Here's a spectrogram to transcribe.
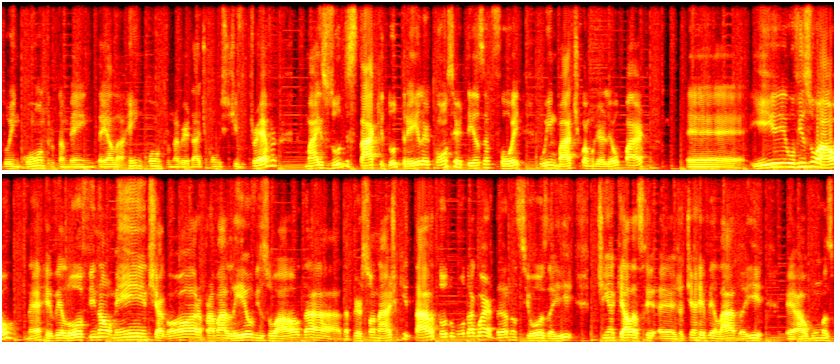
do encontro também dela, reencontro, na verdade, com o Steve Trevor, mas o destaque do trailer com certeza foi o embate com a mulher leopardo. É, e o visual, né? Revelou finalmente agora para valer o visual da, da personagem que tava todo mundo aguardando, ansioso aí. Tinha aquelas, é, já tinha revelado aí é, algumas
